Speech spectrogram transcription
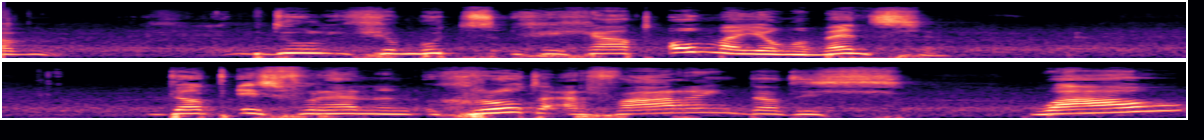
Um, ik bedoel, je, moet, je gaat om met jonge mensen. Dat is voor hen een grote ervaring. Dat is wauw.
